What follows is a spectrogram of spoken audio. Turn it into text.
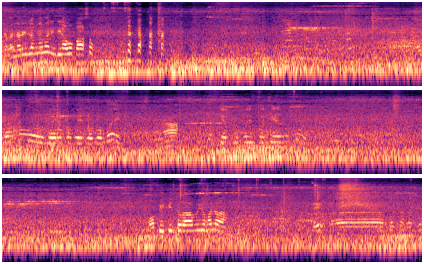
Naka ah. na rin lang naman, hindi na ako pasok. o pipintura mo yung ano ah. Eh, ah, basta kasi.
